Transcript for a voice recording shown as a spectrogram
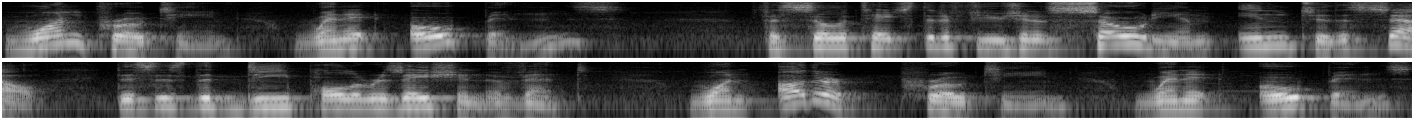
One protein, when it opens, facilitates the diffusion of sodium into the cell. This is the depolarization event. One other protein, when it opens,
